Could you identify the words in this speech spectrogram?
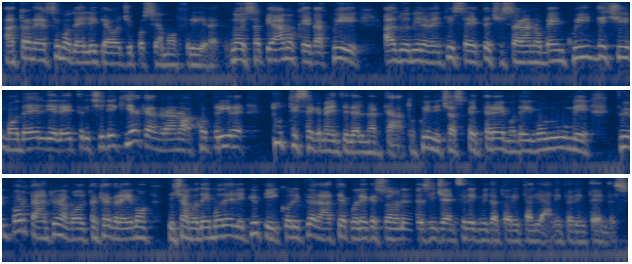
attraverso i modelli che oggi possiamo offrire. Noi sappiamo che da qui al 2027 ci saranno ben 15 modelli elettrici di Kia che andranno a coprire tutti i segmenti del mercato, quindi ci aspetteremo dei volumi più importanti una volta che avremo diciamo, dei modelli più piccoli, più adatti a quelle che sono le esigenze dei guidatori italiani, per intendersi.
